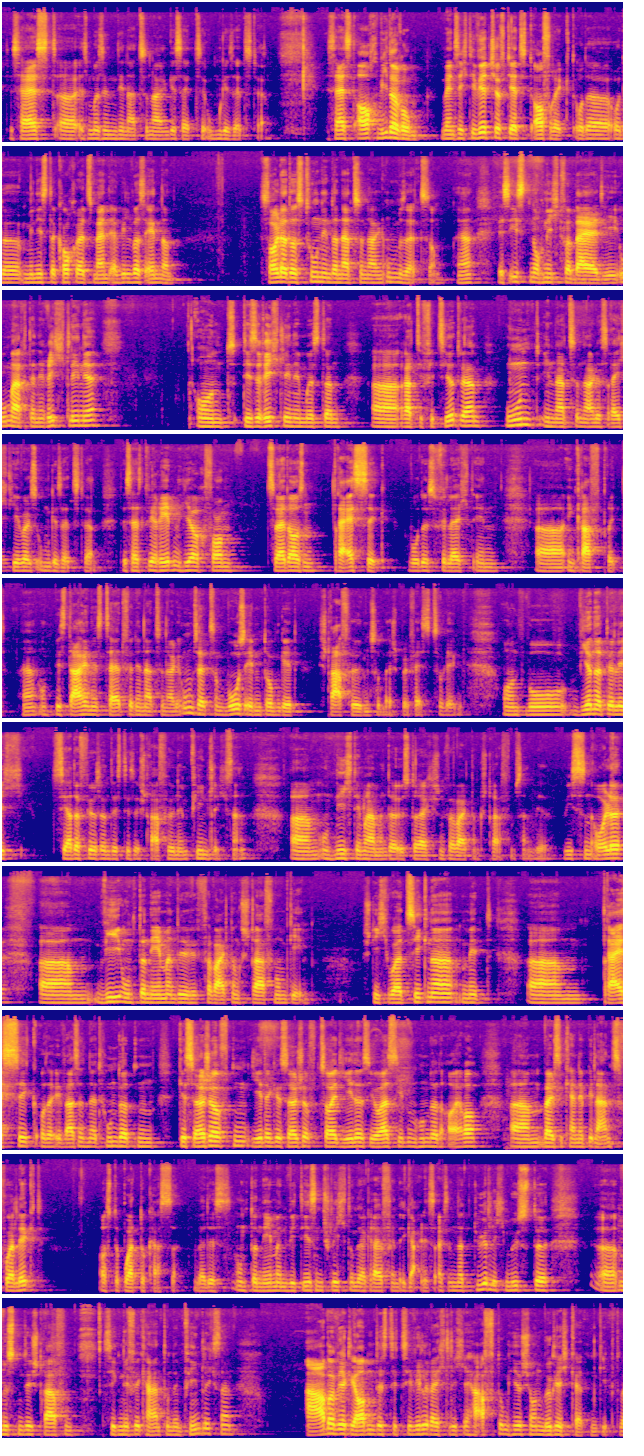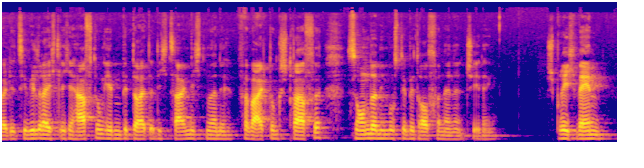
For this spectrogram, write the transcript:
Das heißt, äh, es muss in die nationalen Gesetze umgesetzt werden. Das heißt auch wiederum, wenn sich die Wirtschaft jetzt aufregt oder, oder Minister Kocher jetzt meint, er will was ändern, soll er das tun in der nationalen Umsetzung. Ja? Es ist noch nicht vorbei. Die EU macht eine Richtlinie und diese Richtlinie muss dann äh, ratifiziert werden und in nationales Recht jeweils umgesetzt werden. Das heißt, wir reden hier auch von 2030, wo das vielleicht in, äh, in Kraft tritt. Ja, und bis dahin ist Zeit für die nationale Umsetzung, wo es eben darum geht, Strafhöhen zum Beispiel festzulegen. Und wo wir natürlich sehr dafür sind, dass diese Strafhöhen empfindlich sind ähm, und nicht im Rahmen der österreichischen Verwaltungsstrafen sind. Wir wissen alle, ähm, wie Unternehmen die Verwaltungsstrafen umgehen. Stichwort Signa mit 30 oder ich weiß nicht, hunderten Gesellschaften. Jede Gesellschaft zahlt jedes Jahr 700 Euro ähm, weil sie keine Bilanz vorlegt aus der Portokasse, weil das Unternehmen wie diesen schlicht und ergreifend egal ist. Also natürlich müsste, äh, müssten die Strafen signifikant und empfindlich sein. Aber wir glauben, dass die zivilrechtliche Haftung hier schon Möglichkeiten gibt, weil die zivilrechtliche Haftung eben bedeutet, ich zahle nicht nur eine Verwaltungsstrafe, sondern ich muss die Betroffenen entschädigen. Sprich, wenn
